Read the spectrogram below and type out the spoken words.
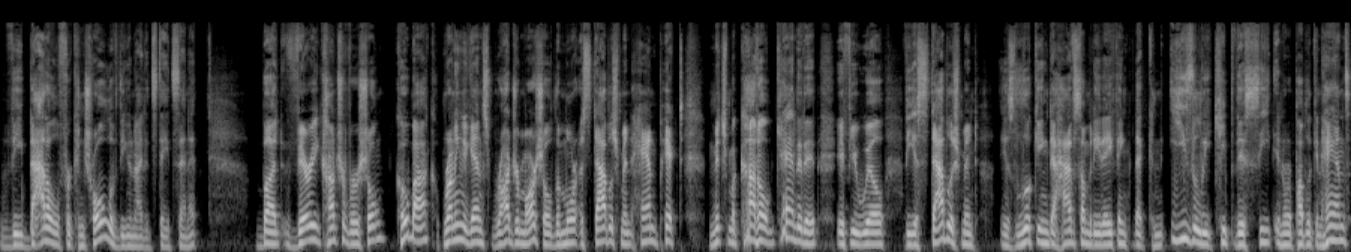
the battle for control of the United States Senate but very controversial. Kobach running against Roger Marshall, the more establishment handpicked Mitch McConnell candidate, if you will. The establishment is looking to have somebody they think that can easily keep this seat in Republican hands.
